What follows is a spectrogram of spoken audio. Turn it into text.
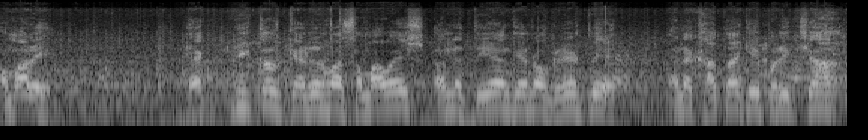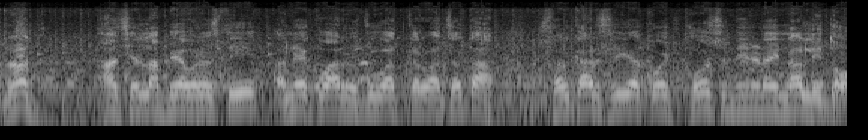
અમારે ટેકનિકલ કેડરમાં સમાવેશ અને તે અંગેનો ગ્રેડ પે અને ખાતાકીય પરીક્ષા રદ આ છેલ્લા બે વર્ષથી અનેકવાર રજૂઆત કરવા છતાં સરકારશ્રીએ કોઈ ઠોસ નિર્ણય ન લીધો.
